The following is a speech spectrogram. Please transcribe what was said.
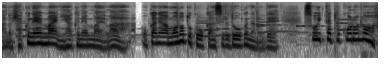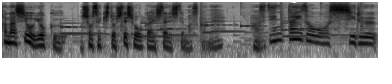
あの100年前200年前はお金は物と交換する道具なのでそういったところの話をよく書籍として紹介したりしてますかね。はい、全体像を知る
